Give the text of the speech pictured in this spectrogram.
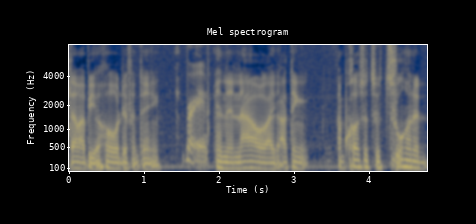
that might be a whole different thing. Right. And then now, like I think I'm closer to 200,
